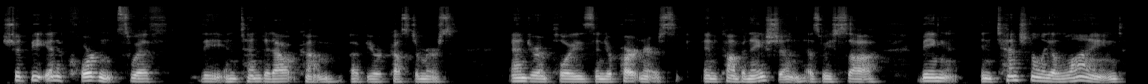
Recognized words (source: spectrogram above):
should be in accordance with the intended outcome of your customers and your employees and your partners in combination, as we saw, being intentionally aligned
